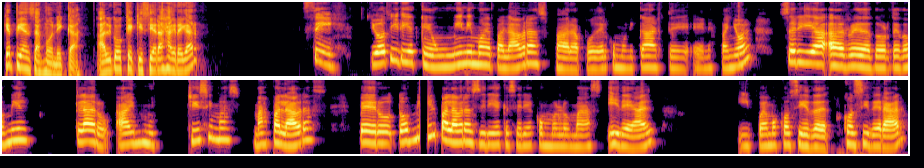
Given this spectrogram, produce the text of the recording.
¿Qué piensas, Mónica? ¿Algo que quisieras agregar? Sí, yo diría que un mínimo de palabras para poder comunicarte en español sería alrededor de 2.000. Claro, hay muchísimas más palabras, pero dos mil palabras diría que sería como lo más ideal y podemos considerar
